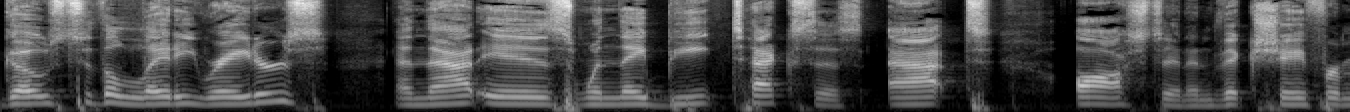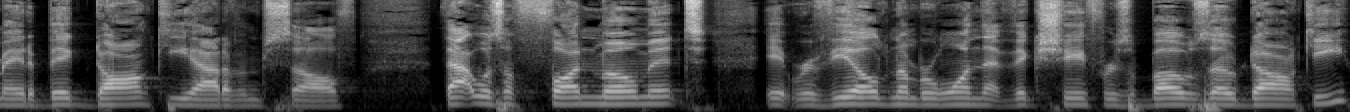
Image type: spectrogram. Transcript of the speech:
goes to the Lady Raiders and that is when they beat Texas at Austin, and Vic Schaefer made a big donkey out of himself. That was a fun moment. It revealed number one that Vic Schaefer's a bozo donkey.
